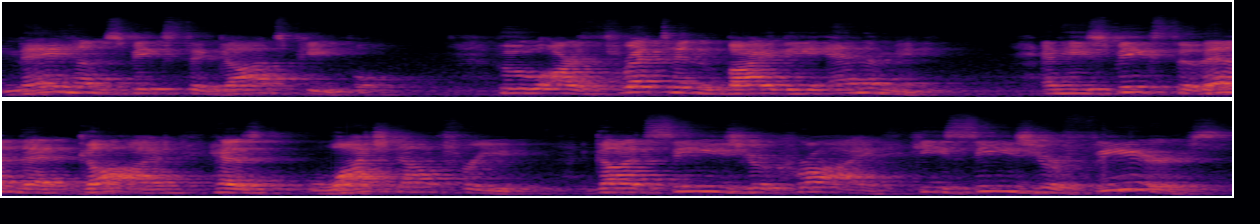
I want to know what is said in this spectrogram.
Nahum speaks to God's people who are threatened by the enemy. And he speaks to them that God has watched out for you. God sees your cry, He sees your fears,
